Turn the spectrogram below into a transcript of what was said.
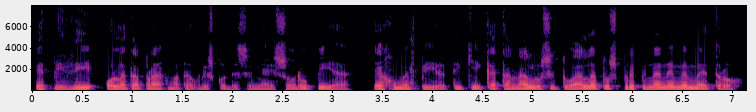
επειδή όλα τα πράγματα βρίσκονται σε μια ισορροπία, έχουμε πει ότι και η κατανάλωση του άλατος πρέπει να είναι με μέτρο.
